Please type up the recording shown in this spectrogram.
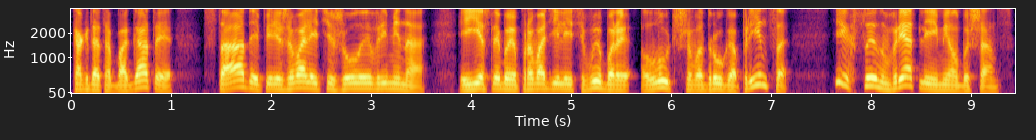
Когда-то богатые, стады переживали тяжелые времена, и если бы проводились выборы лучшего друга принца, их сын вряд ли имел бы шанс.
